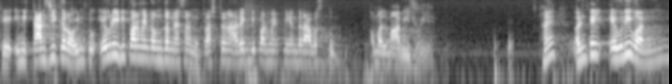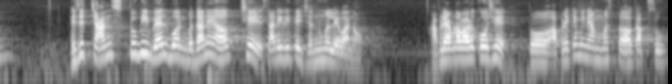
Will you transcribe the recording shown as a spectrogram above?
કે એની કાળજી કરો into every department on the nation રાષ્ટ્રના હરેક ડિપાર્ટમેન્ટની અંદર આ વસ્તુ અમલમાં આવવી જોઈએ. હે? Until every one has a chance to be well born બધાને હક છે સારી રીતે જન્મ લેવાનો. આપણે આપણા બાળકો છે, તો આપણે કેમ એને આમ મસ્ત હક આપશું?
